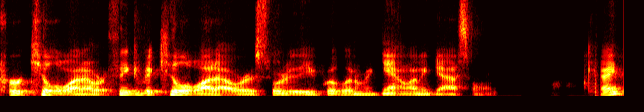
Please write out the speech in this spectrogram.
per kilowatt hour. Think of a kilowatt hour as sort of the equivalent of a gallon of gasoline. Okay.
